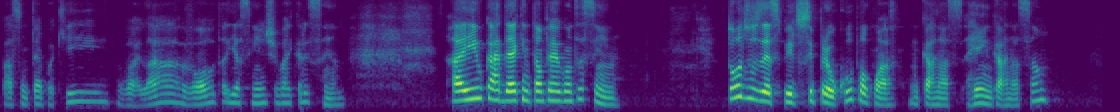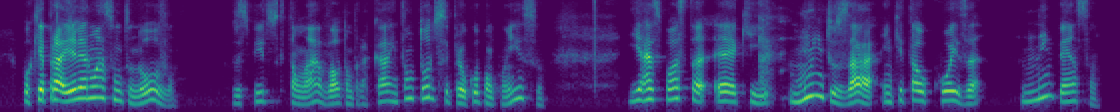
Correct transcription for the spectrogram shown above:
passa um tempo aqui, vai lá, volta e assim a gente vai crescendo. Aí o Kardec então pergunta assim: todos os espíritos se preocupam com a reencarnação? Porque para ele era um assunto novo. Os espíritos que estão lá voltam para cá, então todos se preocupam com isso? E a resposta é que muitos há em que tal coisa nem pensam,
